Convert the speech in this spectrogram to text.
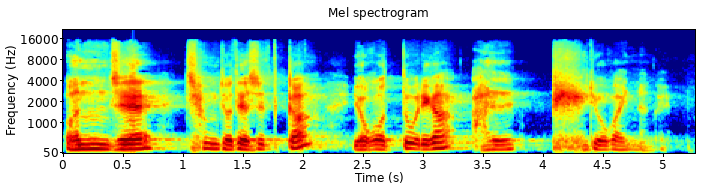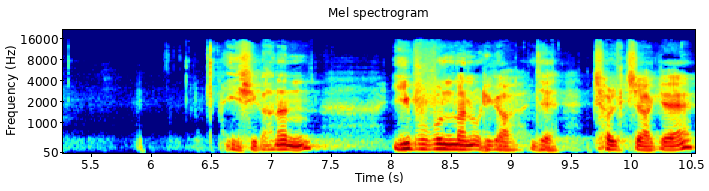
언제 창조됐을까? 이것도 우리가 알 필요가 있는 거예요. 이 시간은 이 부분만 우리가 이제 철저하게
